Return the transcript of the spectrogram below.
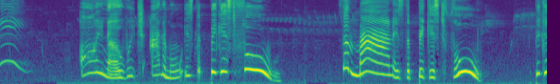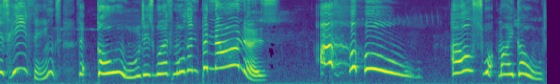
I know which animal is the biggest fool. The man is the biggest fool because he thinks that gold is worth more than bananas. Oh! I'll swap my gold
